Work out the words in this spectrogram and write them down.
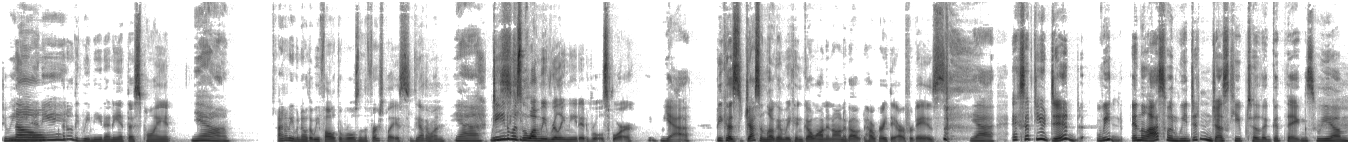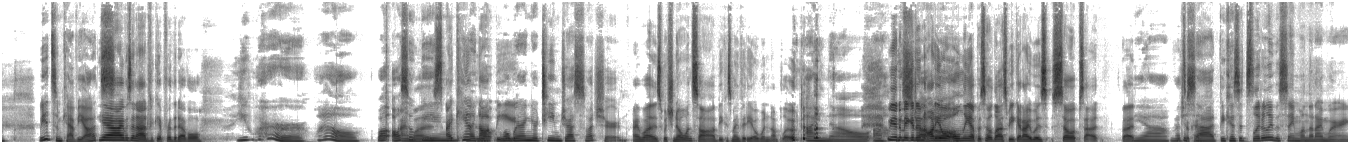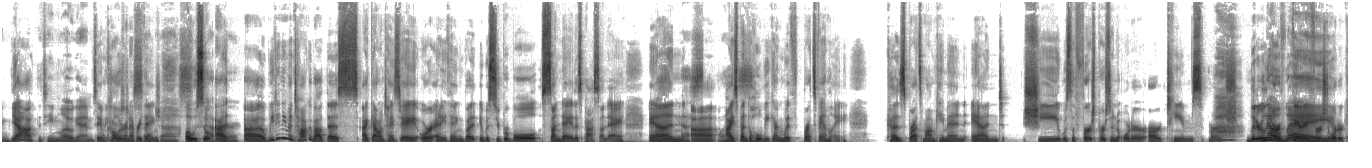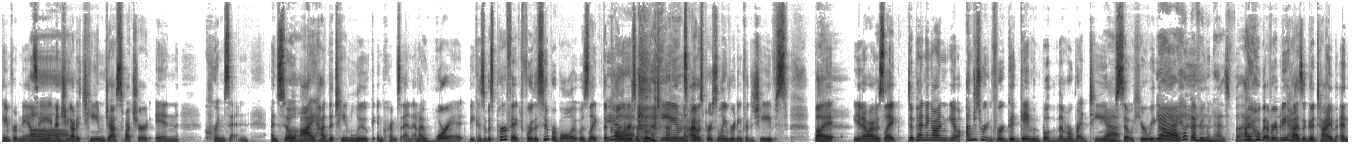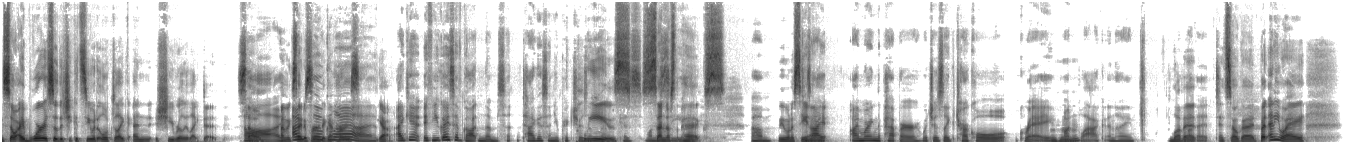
Do we no, need any? I don't think we need any at this point. Yeah, I don't even know that we followed the rules in the first place. The other one. yeah. Dean was the one we really needed rules for. Yeah, Because Jess and Logan, we can go on and on about how great they are for days. yeah. Except you did. We in the last one we didn't just keep to the good things. We um we had some caveats. yeah, I was an advocate for the devil. you were. Wow. While also was. being, I can't like, not while, while be. wearing your team dress sweatshirt. I was, which no one saw because my video wouldn't upload. I know. Ugh, we had to make it an audio only episode last week, and I was so upset. But Yeah, That's is okay. sad because it's literally the same one that I'm wearing. yeah. the Team Logan, Same color and everything. Oh, so Pepper. at uh we didn't even talk about this at Valentine's Day or anything, but it was Super Bowl Sunday this past Sunday. And yes, uh I spent the whole weekend with Brett's family because Brett's mom came in and she was the first person to order our team's merch. Literally, No our very first order came from Nancy, and she got a Team Jess sweatshirt in crimson. And so Uh-huh. I had the Team Luke in crimson, and I wore it because it was perfect for the Super Bowl. It was like the Yeah. colors of both teams. I was personally rooting for the Chiefs, but you know, I was like, depending on you know, I'm just rooting for a good game, and both of them are red teams. Yeah. So here we go. yeah, I hope everyone has fun. I hope everybody has a good time. And so I wore it so that she could see what it looked like, and she really liked it. So Aw, I'm excited for her so to get hers. Yeah. I can't. If you guys have gotten them, tag us on your pictures. Please send us the pics. Um, We want to see them. I I'm wearing the pepper, which is like charcoal gray on Mhm. black, and I Love, love it. it. It's so good. But anyway,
